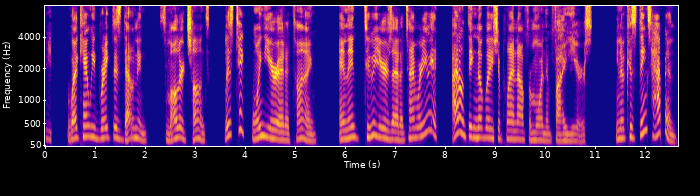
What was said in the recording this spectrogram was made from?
Why can't we break this down in smaller chunks? Let's take one year at a time and then two years at a time, or even, I don't think nobody should plan out for more than five years, you know, because things happen.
